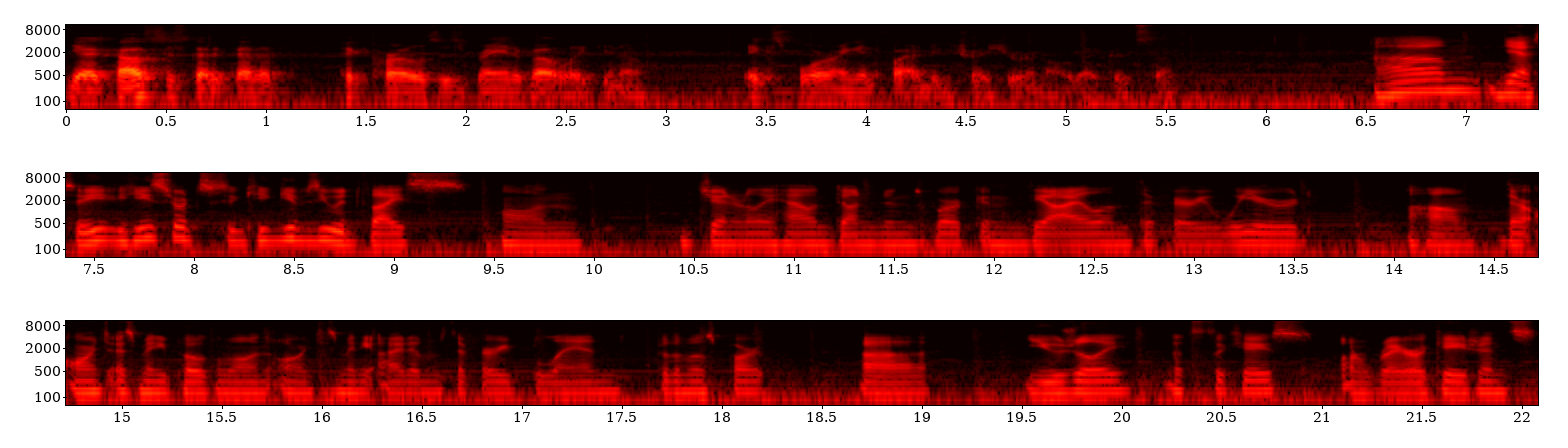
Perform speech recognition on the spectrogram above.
yeah, Kyle's just got to kind of pick Carlos's brain about like you know, exploring and finding treasure and all that good stuff. Um, yeah. So he he sorts he gives you advice on generally how dungeons work in the island. They're very weird. Um, there aren't as many Pokemon, aren't as many items. They're very bland for the most part. Uh, usually that's the case. On rare occasions,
